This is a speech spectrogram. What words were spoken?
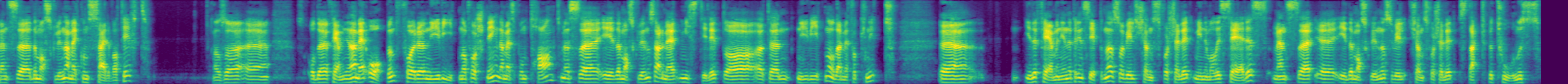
mens eh, det maskuline er mer konservativt. Altså, eh, og det feminine er mer åpent for eh, ny viten og forskning, det er mer spontant, mens eh, i det maskuline så er det mer mistillit til ny viten, og det er mer forknytt. I de feminine prinsippene så vil kjønnsforskjeller minimaliseres, mens i det maskuline så vil kjønnsforskjeller sterkt betones.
